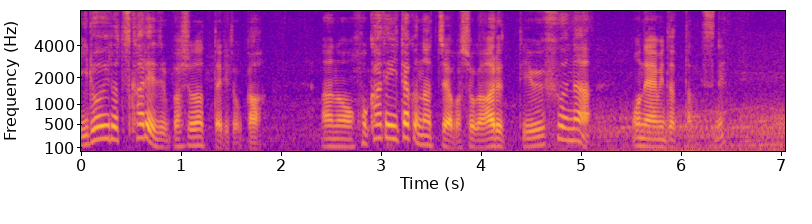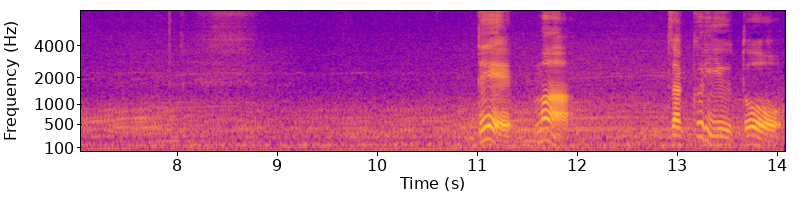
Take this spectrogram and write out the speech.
いろいろ疲れる場所だったりとかあの他で痛くなっちゃう場所があるっていう風なお悩みだったんですね。でまあざっくり言うと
